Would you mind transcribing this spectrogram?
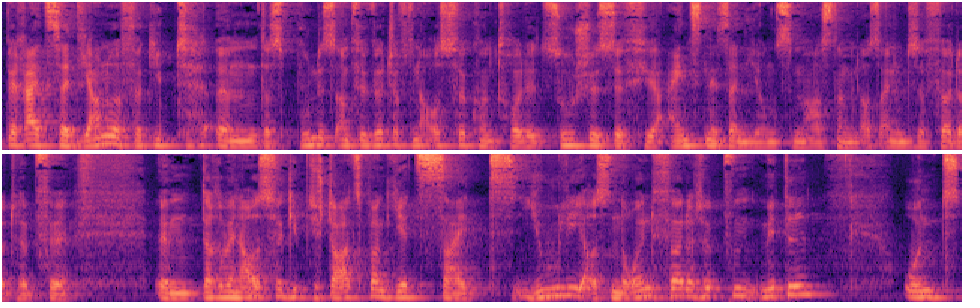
bereits seit Januar vergibt ähm, das Bundesamt für Wirtschaft und Ausfuhrkontrolle Zuschüsse für einzelne Sanierungsmaßnahmen aus einem dieser Fördertöpfe. Ähm, darüber hinaus vergibt die Staatsbank jetzt seit Juli aus neun Fördertöpfen Mittel. Und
